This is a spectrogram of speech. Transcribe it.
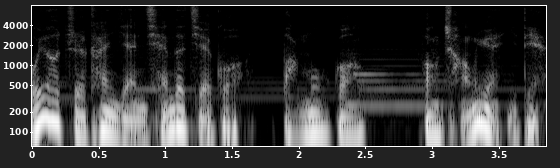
不要只看眼前的结果，把目光放长远一点。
